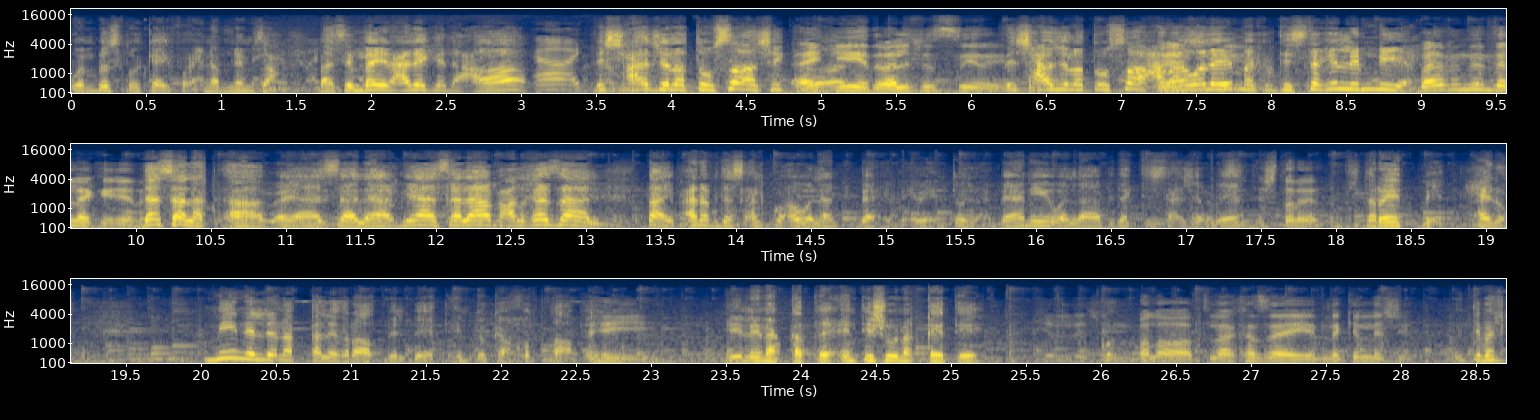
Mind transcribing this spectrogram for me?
وانبسطوا كيفه إحنا بنمزح. بس مبين عليك جدع آه؟ آه أكيد فيش حاجة لتوصاه شكله أكيد ولا شو تصير فيش حاجة لتوصاه على ولا يهمك بتستغل منيح. بلا من ندلك يا ده سلك آه يا سلام يا سلام على الغزل. طيب أنا بدي أسألكم اولا ب... ب... أنتوا باني ولا بدك تستأجر بيت؟ اشتريت. اشتريت بيت. حلو. مين اللي نقى الإغراض بالبيت؟ أنتوا كخطاب. هي. هي اللي نقت لي. انت شو نقيتي؟ كل شيء من بلاط لا خزاين لكل شيء. وانت مالك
